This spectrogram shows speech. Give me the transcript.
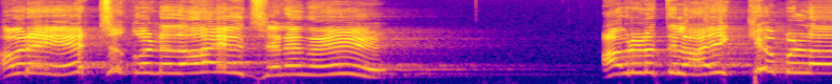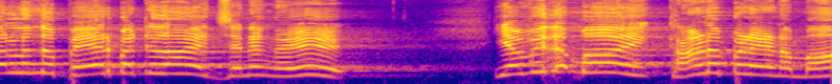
അവരെ ഏറ്റുക്കൊണ്ടതായ ജനങ്ങൾ അവരുടെ ഐക്യമുള്ളവരെന്ന് പേർ പറ്റതായ ജനങ്ങൾ എവിധമായി കാണപ്പെടേണമാ?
